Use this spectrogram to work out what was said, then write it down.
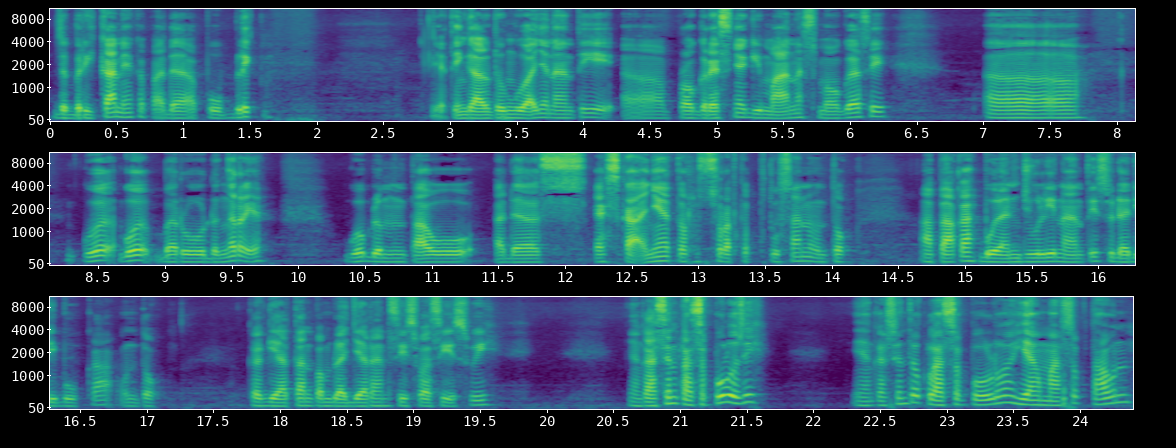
diberikan ya kepada publik. Ya tinggal tunggu aja nanti uh, progresnya gimana. Semoga sih gue uh, gue baru denger ya gue belum tahu ada SK-nya atau surat keputusan untuk apakah bulan Juli nanti sudah dibuka untuk kegiatan pembelajaran siswa-siswi. Yang kasihan kelas 10 sih. Yang kasihan tuh kelas 10 yang masuk tahun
